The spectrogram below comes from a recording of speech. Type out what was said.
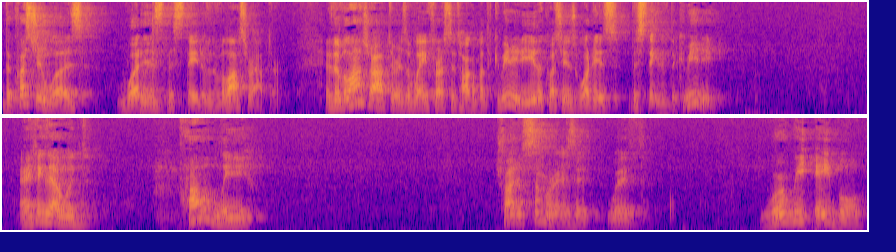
The question was, what is the state of the velociraptor? If the velociraptor is a way for us to talk about the community, the question is, what is the state of the community? And I think that would probably try to summarize it with were we able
